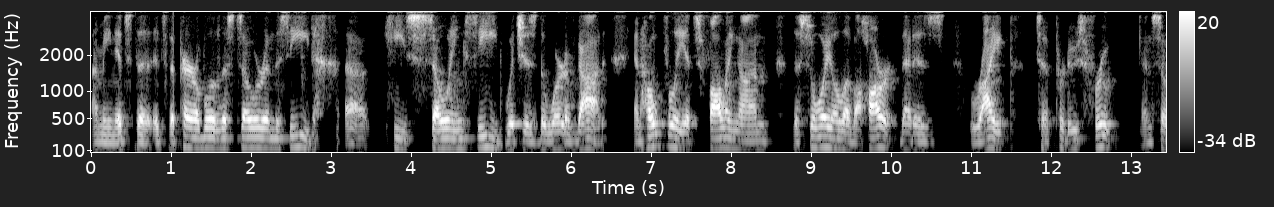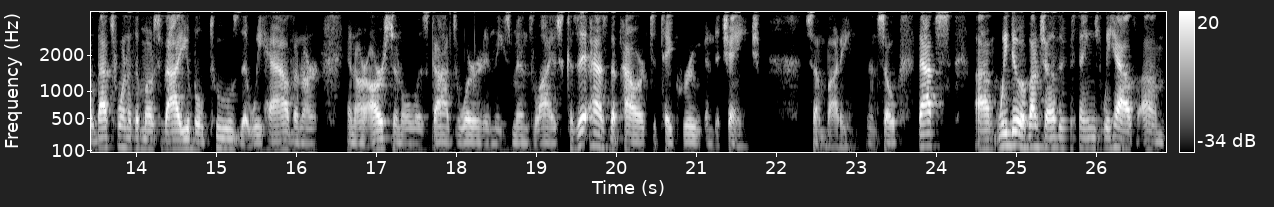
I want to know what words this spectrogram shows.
i mean it's the it's the parable of the sower and the seed. Uh, he's sowing seed which is the word of god. And hopefully it's falling on the soil of a heart that is ripe to produce fruit and so that's one of the most valuable tools that we have in our in our arsenal is god's word in these men's lives because it has the power to take root and to change somebody. And so that's um, we do a bunch of other things. We have um,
